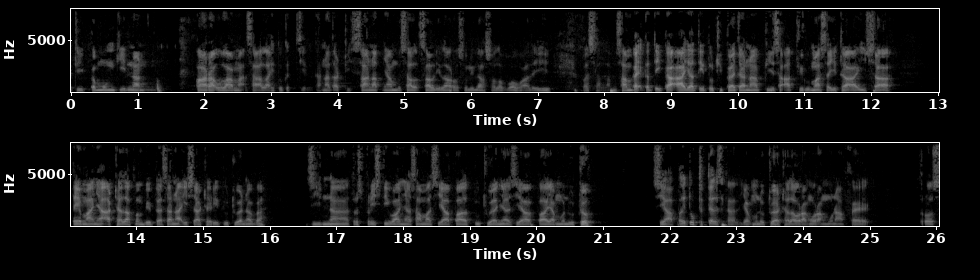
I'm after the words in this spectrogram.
Jadi kemungkinan para ulama salah itu kecil karena tadi sanatnya musalsal ila Rasulillah Shallallahu Alaihi Wasallam sampai ketika ayat itu dibaca Nabi saat di rumah Sayyidah Aisyah temanya adalah pembebasan Aisyah dari tuduhan apa zina terus peristiwanya sama siapa tuduhannya siapa yang menuduh siapa itu detail sekali yang menuduh adalah orang-orang munafik terus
